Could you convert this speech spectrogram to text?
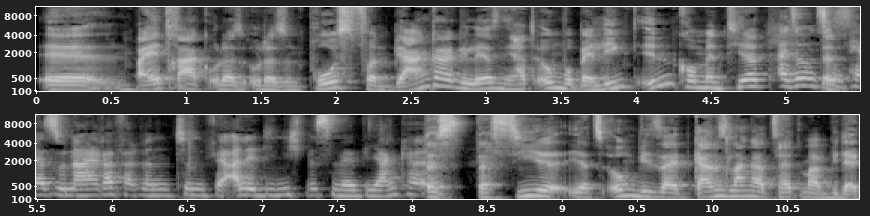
äh, einen Beitrag oder, oder so einen Post von Bianca gelesen, die hat irgendwo bei LinkedIn kommentiert. Also unsere dass, Personalreferentin, für alle, die nicht wissen, wer Bianca dass, ist. Dass sie jetzt irgendwie seit ganz langer Zeit mal wieder,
